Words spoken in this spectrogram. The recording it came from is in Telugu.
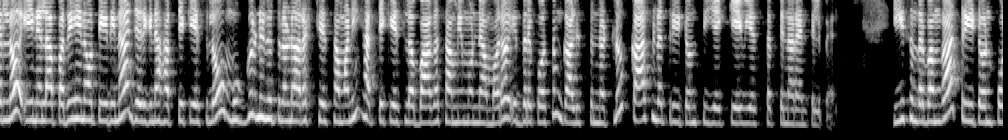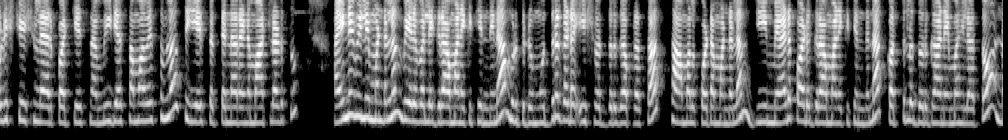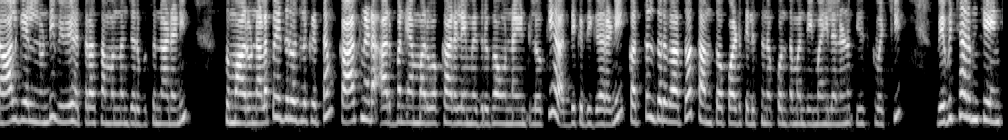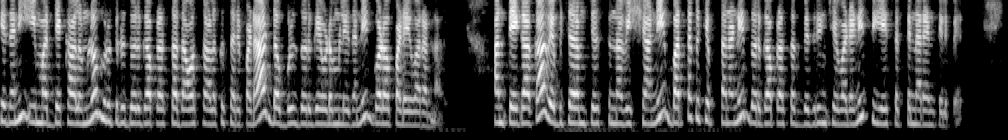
సెంటర్లో ఈ నెల పదిహేనవ తేదీన జరిగిన హత్య కేసులో ముగ్గురు నిందితులను అరెస్ట్ చేశామని హత్య కేసులో భాగస్వామ్యం ఉన్న మరో ఇద్దరి కోసం గాలిస్తున్నట్లు Kakinada three town CI KVS Satyanarayana తెలిపారు. ఈ సందర్భంగా త్రీ టౌన్ పోలీస్ స్టేషన్లో ఏర్పాటు చేసిన మీడియా సమావేశంలో సీఐ సత్యనారాయణ మాట్లాడుతూ అయినవిలి మండలం వేరవల్లి గ్రామానికి చెందిన మృతుడు ముద్రగడ ఈశ్వర్ దుర్గా ప్రసాద్ సామలకోట మండలం జి మేడపాడు గ్రామానికి చెందిన కత్తుల దుర్గా అనే మహిళతో నాలుగేళ్ళ నుండి వివేహతర సంబంధం జరుపుతున్నాడని. సుమారు నలభై ఐదు రోజుల క్రితం కాకినాడ అర్బన్ ఎంఆర్ఓ కార్యాలయం ఎదురుగా ఉన్న ఇంటిలోకి అద్దెకు దిగారని కత్తుల దుర్గాతో తనతో పాటు తెలిసిన కొంతమంది మహిళలను తీసుకువచ్చి వ్యభిచారం చేయించేదని ఈ మధ్య కాలంలో మృతుడు దుర్గా ప్రసాద్ అవసరాలకు సరిపడా డబ్బులు దొరికివ్వడం లేదని గొడవ పడేవారన్నారు. అంతేగాక వ్యభిచారం చేస్తున్న విషయాన్ని భర్తకు చెప్తానని దుర్గా ప్రసాద్ బెదిరించేవాడని సీఐ సత్యనారాయణ తెలిపారు.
